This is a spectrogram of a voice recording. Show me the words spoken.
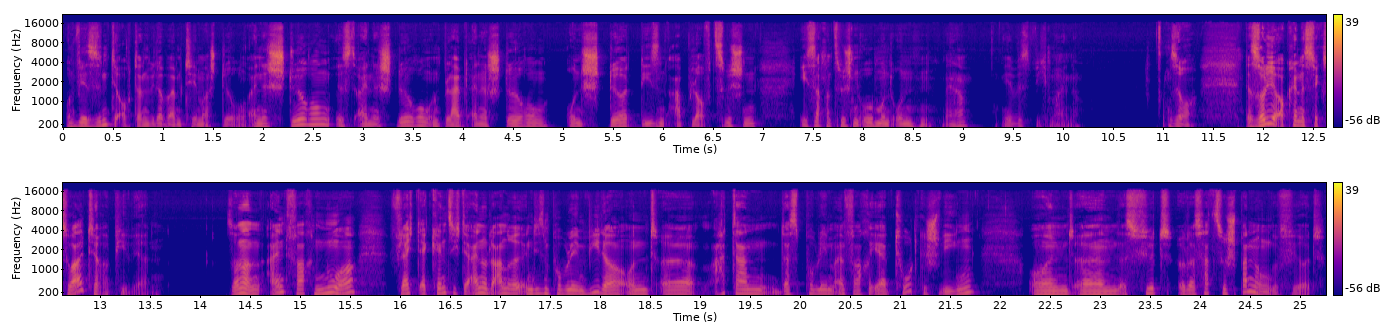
Und wir sind ja auch dann wieder beim Thema Störung. Eine Störung ist eine Störung und bleibt eine Störung und stört diesen Ablauf zwischen ich sag mal zwischen oben und unten. Ja? Ihr wisst, wie ich meine. So, das soll ja auch keine Sexualtherapie werden, sondern einfach nur, vielleicht erkennt sich der ein oder andere in diesem Problem wieder und äh, hat dann das Problem einfach eher totgeschwiegen und ähm, es führt oder es hat zu Spannungen geführt.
